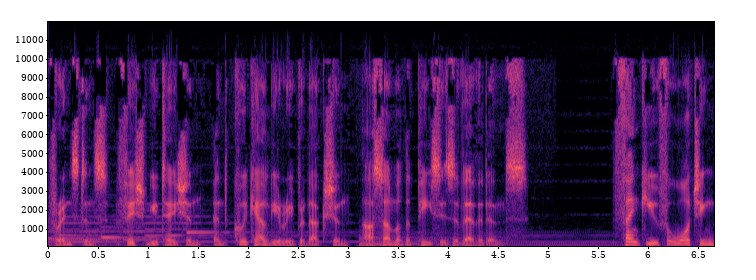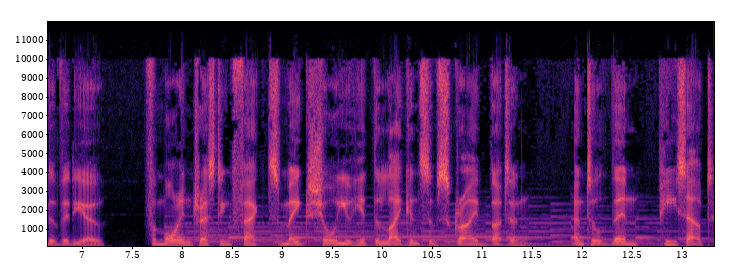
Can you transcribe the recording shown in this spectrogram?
For instance, fish mutation and quick algae reproduction are some of the pieces of evidence. Thank you for watching the video. For more interesting facts make sure you hit the like and subscribe button. Until then, peace out.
